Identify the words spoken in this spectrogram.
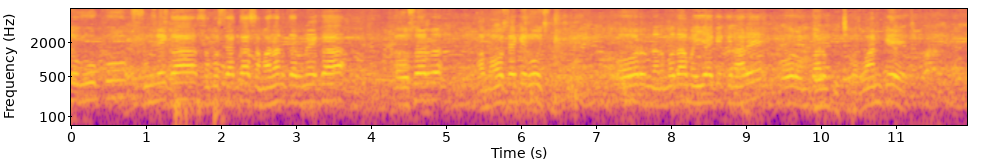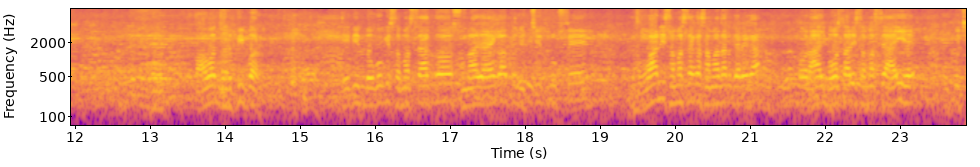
लोगों को सुनने का समस्या का समाधान करने का अवसर अमावस्या के रोज और नर्मदा मैया के किनारे और ओंकार भगवान के पावन धरती पर। यदि लोगों की समस्या को सुना जाएगा तो निश्चित रूप से भगवान ही समस्या का समाधान करेगा और आज बहुत सारी समस्या आई है। कुछ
